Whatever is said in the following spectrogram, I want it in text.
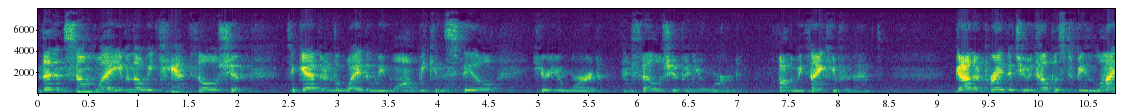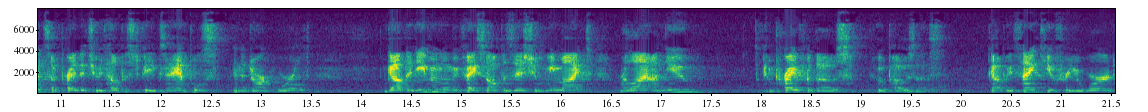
That in some way, even though we can't fellowship together in the way that we want, we can still hear your word and fellowship in your word. Father, we thank you for that. God, I pray that you would help us to be lights. I pray that you would help us to be examples in a dark world. God, that even when we face opposition, we might rely on you and pray for those who oppose us. God, we thank you for your word.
